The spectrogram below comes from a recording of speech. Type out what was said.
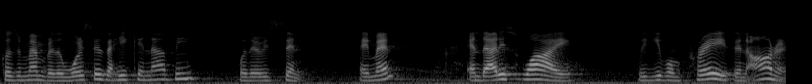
Because remember, the word says that He cannot be where there is sin. Amen? And that is why we give Him praise and honor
